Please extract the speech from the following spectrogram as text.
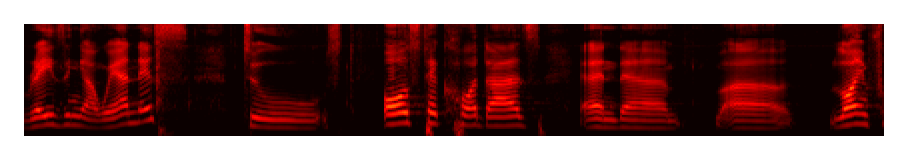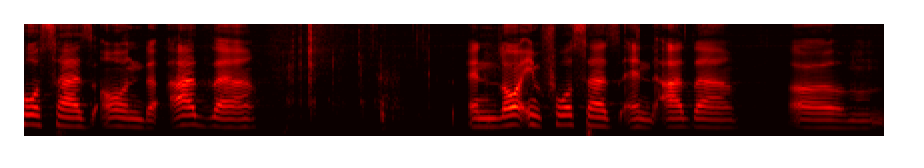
raising awareness to all stakeholders and um, uh, law enforcers on the other and law enforcers and other um,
